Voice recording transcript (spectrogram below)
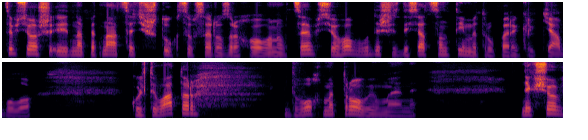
Це всього ж на 15 штук це все розраховано. Це всього буде 60 см перекриття було. Культиватор двохметровий в мене. Якщо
